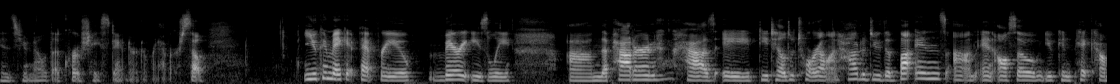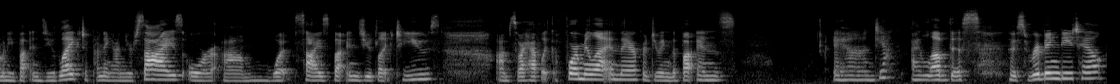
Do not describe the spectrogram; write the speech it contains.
is, you know, the crochet standard or whatever. So you can make it fit for you very easily. Um, the pattern has a detailed tutorial on how to do the buttons um, and also you can pick how many buttons you like depending on your size or um, what size buttons you'd like to use. Um, so I have like a formula in there for doing the buttons. And yeah, I love this, this ribbing detail.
